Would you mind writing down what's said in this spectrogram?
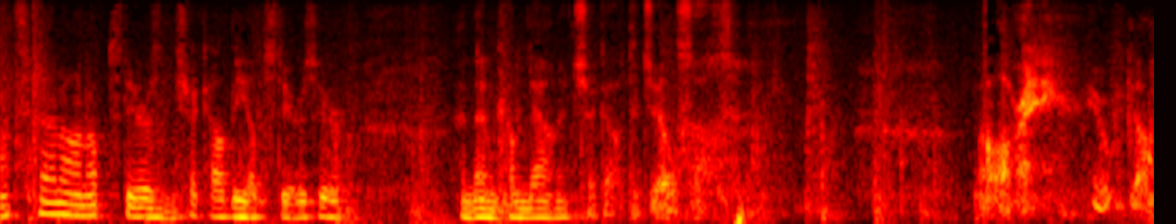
let's head on upstairs and check out the upstairs here, and then come down and check out the jail cells. Alrighty, here we go.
